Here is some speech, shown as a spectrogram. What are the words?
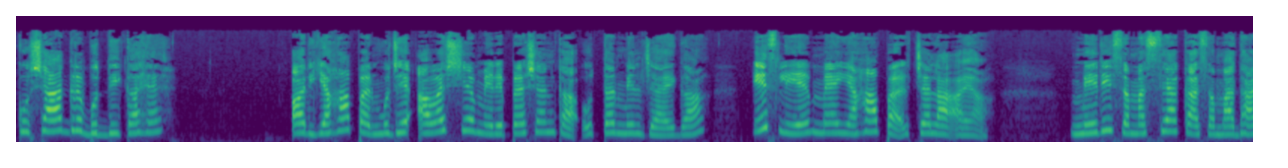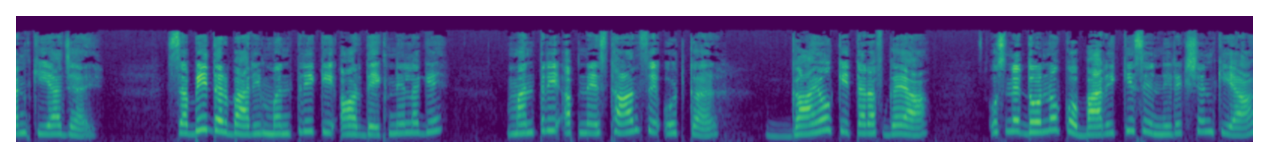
कुशाग्र बुद्धि का है। और यहाँ पर मुझे अवश्य मेरे प्रश्न का उत्तर मिल जाएगा। इसलिए मैं यहाँ पर चला आया। मेरी समस्या का समाधान किया जाए। सभी दरबारी मंत्री की ओर देखने लगे। मंत्री अपने स्थान से उठकर गायों की तरफ़ गया। उसने दोनों को बारीकी से निरीक्षण किया,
